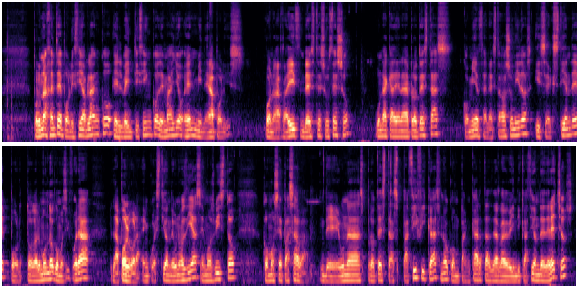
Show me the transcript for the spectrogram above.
por un agente de policía blanco el 25 de mayo en Minneapolis. Bueno, a raíz de este suceso, una cadena de protestas comienza en Estados Unidos y se extiende por todo el mundo como si fuera la pólvora. En cuestión de unos días hemos visto cómo se pasaba de unas protestas pacíficas, ¿no? con pancartas de reivindicación de derechos,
